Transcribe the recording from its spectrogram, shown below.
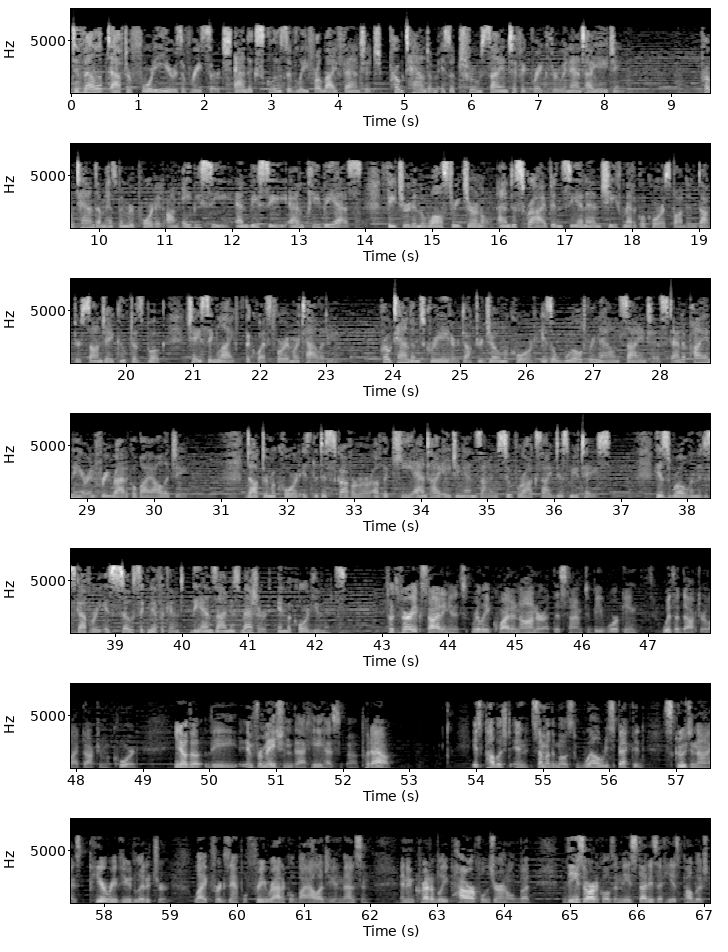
Developed after 40 years of research and exclusively for LifeVantage, Protandim is a true scientific breakthrough in anti-aging. Protandim has been reported on ABC, NBC, and PBS, featured in the Wall Street Journal, and described in CNN Chief Medical Correspondent Dr. Sanjay Gupta's book, Chasing Life, The Quest for Immortality. Protandim's creator, Dr. Joe McCord, is a world-renowned scientist and a pioneer in free radical biology. Dr. McCord is the discoverer of the key anti-aging enzyme superoxide dismutase. His role in the discovery is so significant, the enzyme is measured in McCord units. So it's very exciting and it's really quite an honor at this time to be working with a doctor like Dr. McCord. You know, the, the information that he has uh, put out is published in some of the most well-respected, scrutinized, peer-reviewed literature, like, for example, Free Radical Biology and Medicine, an incredibly powerful journal. But these articles and these studies that he has published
